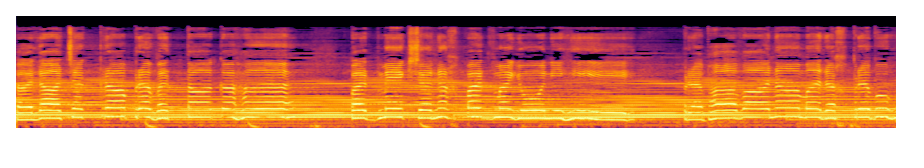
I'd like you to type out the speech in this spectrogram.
कलाचक्राप्रवत्ताकः पद्मेक्षणः पद्मयोनिः प्रभावानामरः प्रभुः।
